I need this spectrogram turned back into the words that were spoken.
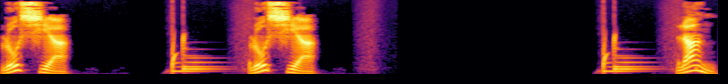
ロシア。ロシア。ラン。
